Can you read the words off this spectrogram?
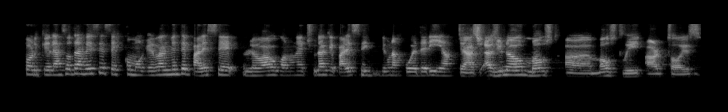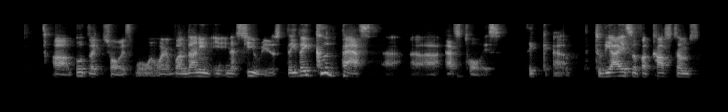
porque las otras veces es como que realmente parece, lo hago con una hechura que parece de una juguetería. Yeah, as, as you know, most uh, mostly are toys, uh, bootleg toys, when, when, when done in, in a series, they, they could pass uh, uh, as toys they, uh, to the eyes of a customs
